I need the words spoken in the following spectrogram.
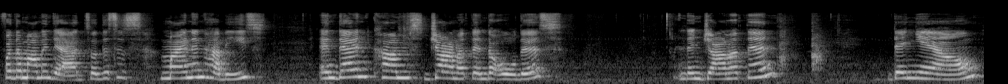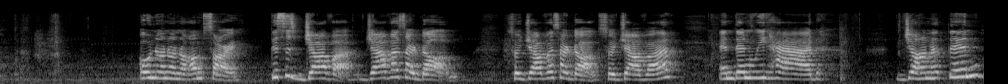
for the mom and dad. So this is mine and hubby's. And then comes Jonathan, the oldest. And then Jonathan, Danielle. Oh, no, no, no, I'm sorry. This is Java. Java's our dog. So Java's our dog. So Java. And then we had Jonathan,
